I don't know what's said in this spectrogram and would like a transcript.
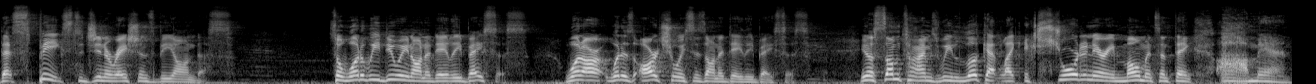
that speaks to generations beyond us. So, what are we doing on a daily basis? What are what is our choices on a daily basis? You know, sometimes we look at like extraordinary moments and think, "Oh man,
